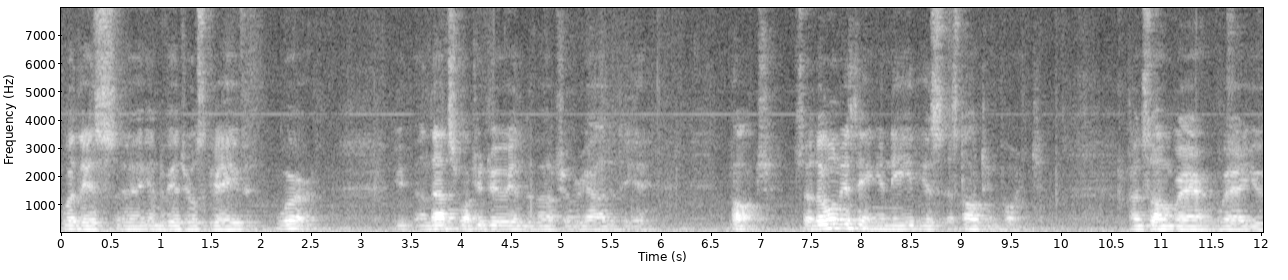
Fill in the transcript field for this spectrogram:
where this uh, individual's grave were. You, and that's what you do in the virtual reality part. So the only thing you need is a starting point and somewhere where you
